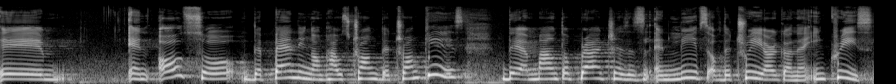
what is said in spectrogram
um, and also, depending on how strong the trunk is, the amount of branches and leaves of the tree are going to increase.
